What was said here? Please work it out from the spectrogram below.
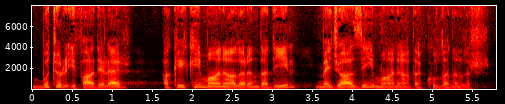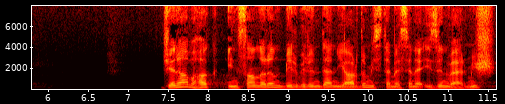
Bu tür ifadeler hakiki manalarında değil, mecazi manada kullanılır. Cenab-ı Hak insanların birbirinden yardım istemesine izin vermiş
